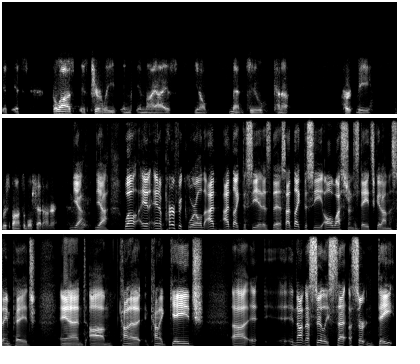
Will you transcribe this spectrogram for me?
it, it's the law is, is purely in in my eyes, you know, meant to kind of hurt the responsible shed hunter. Yeah, yeah. Well, in in a perfect world, I'd I'd like to see it as this. I'd like to see all Western states get on the same page, and um, kind of kind of gauge, uh, it, it not necessarily set a certain date.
